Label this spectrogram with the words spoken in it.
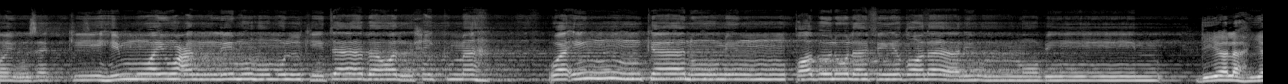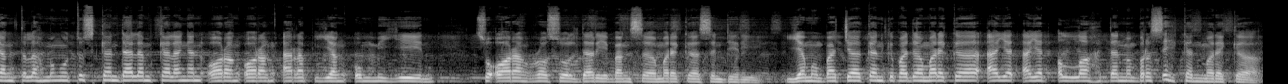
ويزكيهم ويعلمهم الكتاب والحكمة وإن كانوا من قبل لفي ضلال مبين Dialah yang telah mengutuskan dalam kalangan orang-orang Arab yang ummiyin seorang rasul dari bangsa mereka sendiri. Yang membacakan kepada mereka ayat-ayat Allah dan membersihkan mereka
